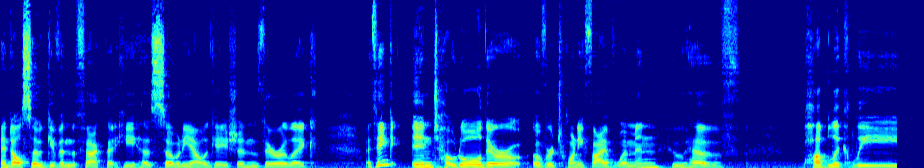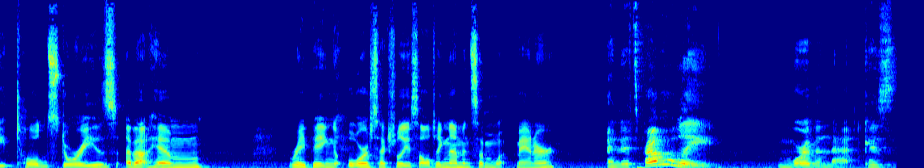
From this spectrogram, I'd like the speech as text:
and also given the fact that he has so many allegations, there are like, I think in total there are over twenty five women who have publicly told stories about him raping or sexually assaulting them in some manner. And it's probably more than that because.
